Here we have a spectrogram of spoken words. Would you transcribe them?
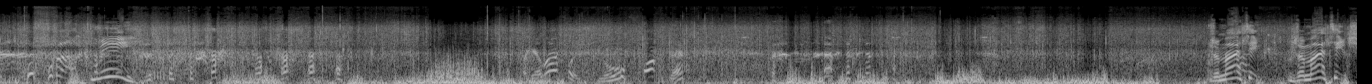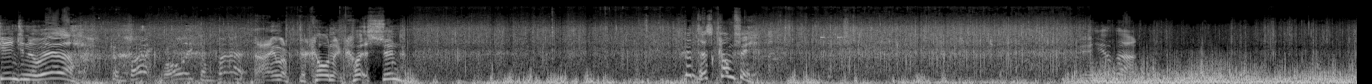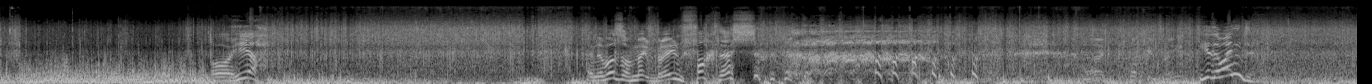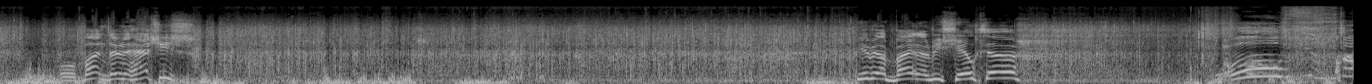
Fuck me! Like a leopard. No, fuck that. Dramatic, dramatic change in the weather. Come back, Wally, come back. I we're calling it quits soon. Good, that's comfy. You hear that? Oh, here. In the words of Mick Brown, fuck this. You hear the wind? Oh, batten down the hatches. Here we are back in a wee shelter. Oh!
